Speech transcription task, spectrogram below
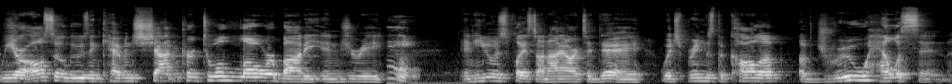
We are also losing Kevin Shattenkirk to a lower body injury. And he was placed on IR today, which brings the call up of Drew Helleson.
